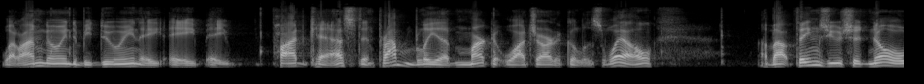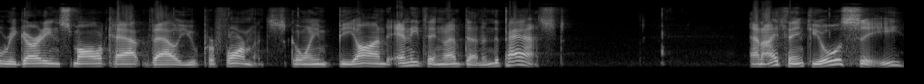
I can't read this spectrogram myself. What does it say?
Well, I'm going to be doing a, a, a podcast and probably a Market Watch article as well about things you should know regarding small cap value performance, going beyond anything I've done in the past. And I think you'll see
